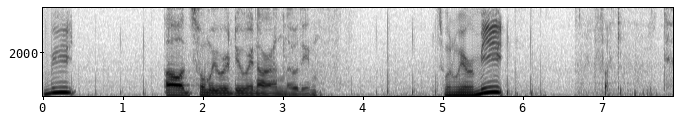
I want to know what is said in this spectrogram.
Meat. Oh, it's when we were doing our unloading. It's when we were meat. Fucking meat.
